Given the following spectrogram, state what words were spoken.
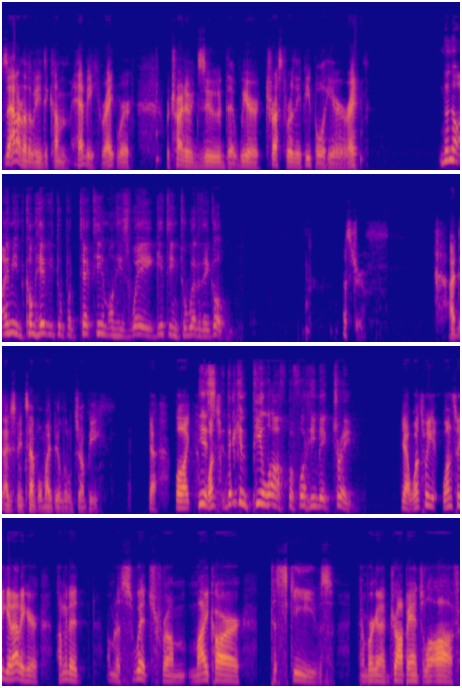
So I don't know that we need to come heavy, right? We're we're trying to exude that we are trustworthy people here, right? No, no, I mean come heavy to protect him on his way getting to where they go. That's true. I, I just mean Temple might be a little jumpy. Yeah. Well, like Yes, once they can peel off before he make trade. yeah, once we once we get out of here, I'm gonna I'm gonna switch from my car to Skeeves, and we're gonna drop Angela off.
